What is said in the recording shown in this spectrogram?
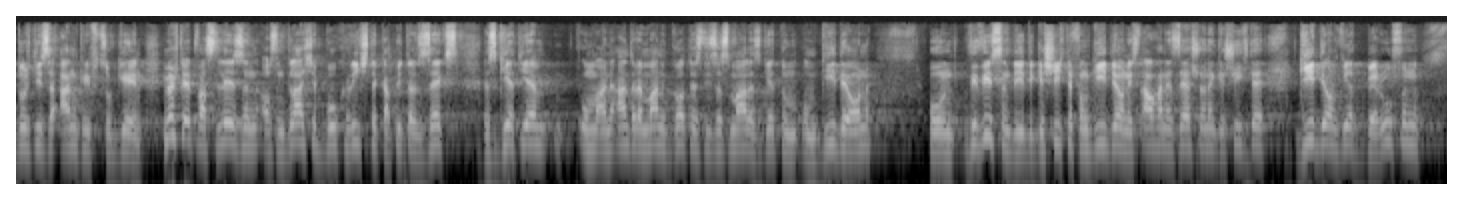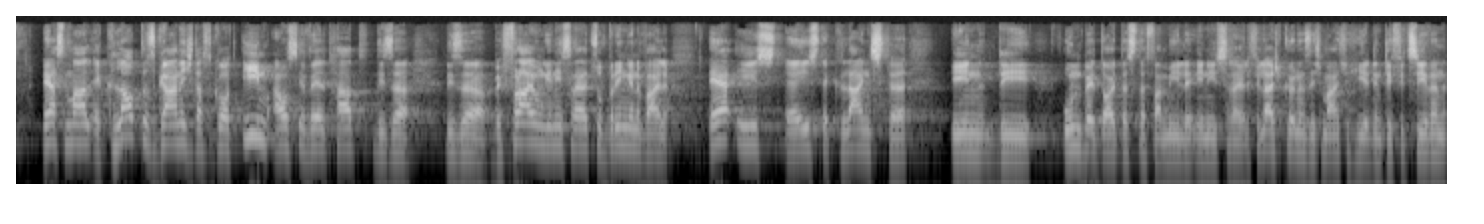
durch diesen Angriff zu gehen. Ich möchte etwas lesen aus dem gleichen Buch Richter, Kapitel 6. Es geht hier um einen anderen Mann Gottes dieses Mal, es geht um, um Gideon. Und wir wissen, die, die Geschichte von Gideon ist auch eine sehr schöne Geschichte. Gideon wird berufen. Erstmal, er glaubt es gar nicht, dass Gott ihm ausgewählt hat, diese, diese Befreiung in Israel zu bringen, weil er ist, er ist der Kleinste in die unbedeutendste Familie in Israel. Vielleicht können sich manche hier identifizieren,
